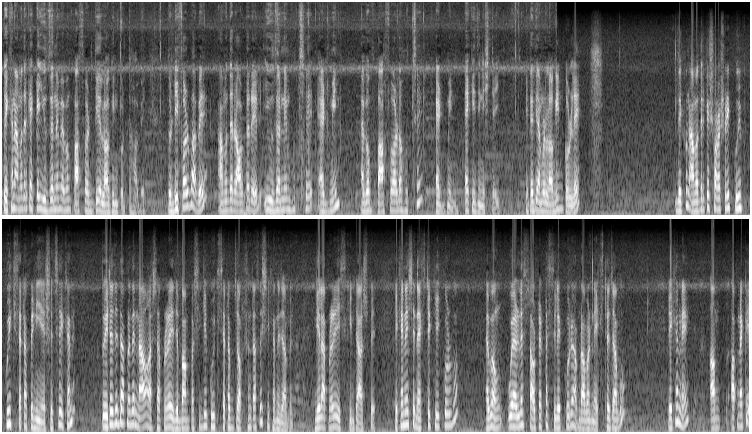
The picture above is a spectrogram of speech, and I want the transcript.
তো এখানে আমাদেরকে একটা ইউজার নেম এবং পাসওয়ার্ড দিয়ে লগ ইন করতে হবে। তো ডিফল্টভাবে আমাদের রাউটারের ইউজার নেম হচ্ছে অ্যাডমিন এবং পাসওয়ার্ডও হচ্ছে অ্যাডমিন একই জিনিসটাই। এটা দিয়ে আমরা লগ ইন করলে দেখুন, আমাদেরকে সরাসরি কুইক কুইক সেট নিয়ে এসেছে এখানে। তো এটা যদি আপনাদের নাও আসে, আপনারা এই যে বাম পাশে গিয়ে কুইক সেট যে অপশনটা আছে, সেখানে যাবেন। গেলে আপনারা এই স্ক্রিনটা আসবে। এখানে এসে নেক্সটে ক্লিক করব। এবং ওয়্যারলেস রাউটারটা সিলেক্ট করে আমরা আবার নেক্সটে যাব। এখানে আপনাকে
